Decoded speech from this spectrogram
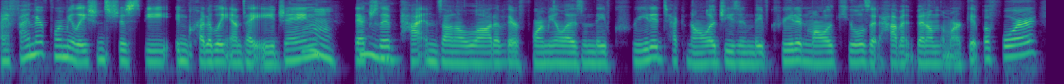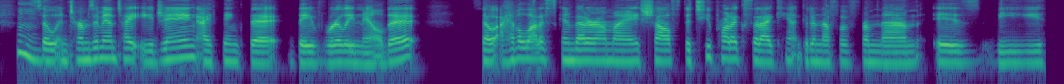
I find their formulations just be incredibly anti aging. Hmm. They actually Hmm. have patents on a lot of their formulas and they've created technologies and they've created molecules that haven't been on the market before. Hmm. So, in terms of anti aging, I think that they've really nailed it. So, I have a lot of Skin Better on my shelf. The two products that I can't get enough of from them is the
